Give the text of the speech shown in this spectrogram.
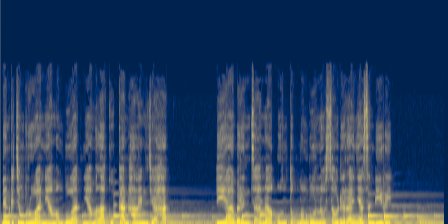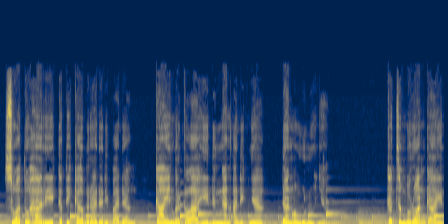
dan kecemburuannya membuatnya melakukan hal yang jahat. Dia berencana untuk membunuh saudaranya sendiri. Suatu hari, ketika berada di padang, Kain berkelahi dengan adiknya dan membunuhnya. Kecemburuan Kain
